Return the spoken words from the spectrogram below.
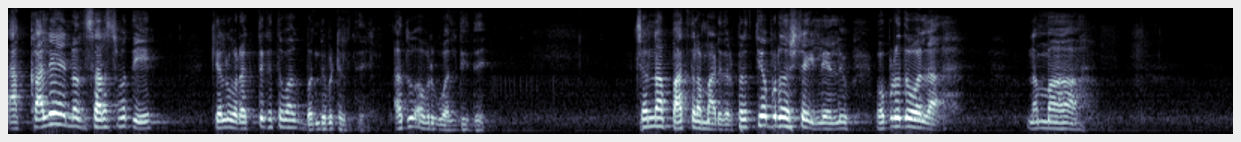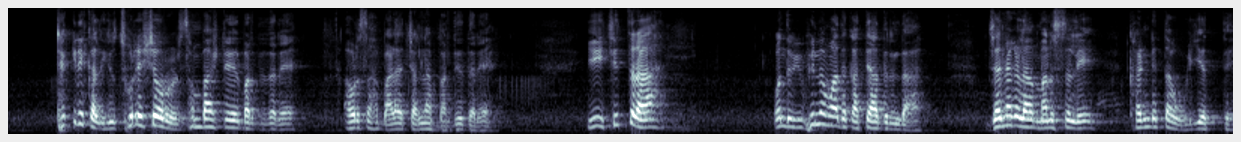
ಆ ಕಲೆ ಅನ್ನೋದು ಸರಸ್ವತಿ ಕೆಲವು ರಕ್ತಗತವಾಗಿ ಬಂದುಬಿಟ್ಟಿರುತ್ತೆ. ಅದು ಅವ್ರಿಗೆ ಒಲ್ದಿದೆ ಚೆನ್ನಾಗಿ ಪಾತ್ರ ಮಾಡಿದ್ದಾರೆ. ಪ್ರತಿಯೊಬ್ಬರು ಅಷ್ಟೇ ಇಲ್ಲಿ ಅಲ್ಲಿ. ಒಬ್ರದ್ದು ಅಲ್ಲ, ನಮ್ಮ ಟೆಕ್ನಿಕಲ್ ಸುರೇಶ್ ಅವರು ಸಂಭಾಷಣೆಯಲ್ಲಿ ಬರೆದಿದ್ದಾರೆ. ಅವರು ಸಹ ಭಾಳ ಚೆನ್ನಾಗಿ ಬರೆದಿದ್ದಾರೆ. ಈ ಚಿತ್ರ ಒಂದು ವಿಭಿನ್ನವಾದ ಕಥೆ ಆದ್ದರಿಂದ ಜನಗಳ ಮನಸ್ಸಿನಲ್ಲಿ ಖಂಡಿತ ಉಳಿಯುತ್ತೆ.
